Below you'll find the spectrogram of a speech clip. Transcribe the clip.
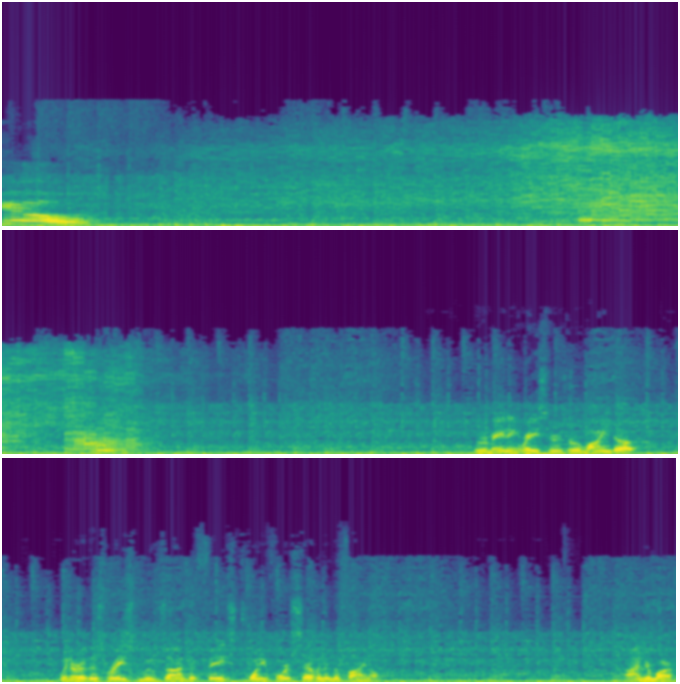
Go! The remaining racers are lined up. Winner of this race moves on to face 24-7 in the final. On your mark.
